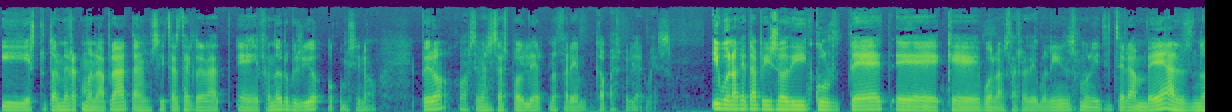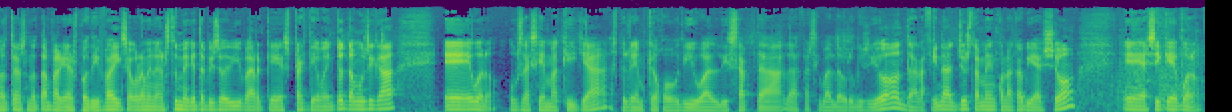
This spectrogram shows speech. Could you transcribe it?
i és totalment recomanable tant si t'has declarat eh, fan d'Eurovisió o com si no. Però, com estem sense spoiler, no farem cap spoiler més. I bueno, aquest episodi curtet eh, que bueno, els de Radio Molins monetitzaran bé, els nosaltres no tant perquè a Spotify segurament ens tombi aquest episodi perquè és pràcticament tota música. Eh, bueno, us deixem aquí ja, esperem que gaudiu el dissabte del Festival d'Eurovisió, de la final justament quan acabi això. Eh, així que, bueno,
